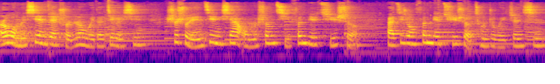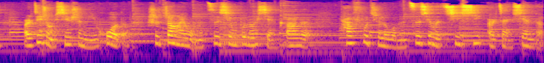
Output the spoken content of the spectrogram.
而我们现在所认为的这个心，是所缘境下我们升起分别取舍。把这种分别取舍称之为真心，而这种心是迷惑的，是障碍我们自信不能显发的。它复制了我们自信的气息而展现的，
